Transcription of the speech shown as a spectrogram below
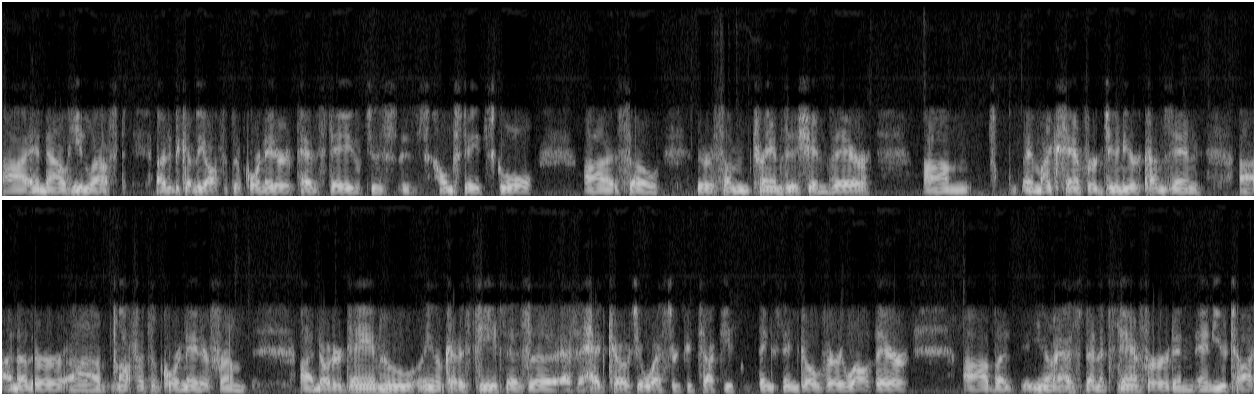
uh, and now he left uh, to become the offensive coordinator at Penn State, which is his home state school. Uh, so there is some transition there. Um, and Mike Sanford Jr. comes in, uh, another uh, offensive coordinator from uh, Notre Dame, who you know cut his teeth as a as a head coach at Western Kentucky. Things didn't go very well there, uh, but you know has been at Stanford and, and Utah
